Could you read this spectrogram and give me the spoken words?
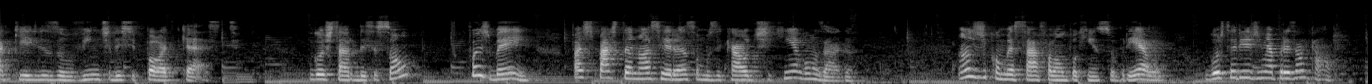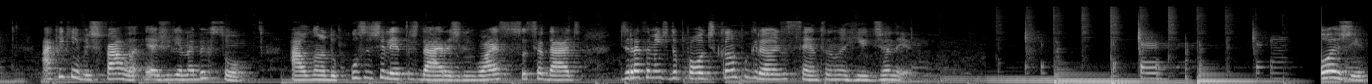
aqueles ouvintes deste podcast. Gostaram desse som? Pois bem, faz parte da nossa herança musical de Chiquinha Gonzaga. Antes de começar a falar um pouquinho sobre ela, gostaria de me apresentar. Aqui quem vos fala é a Juliana Bersot, aluna do curso de Letras da área de Linguagem e Sociedade, diretamente do Polo de Campo Grande, Centro, no Rio de Janeiro. Hoje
